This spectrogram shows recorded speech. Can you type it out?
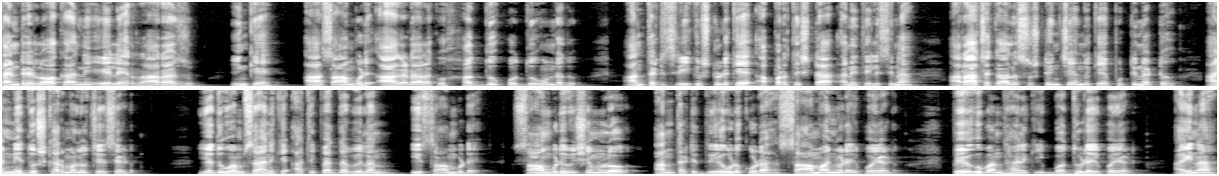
తండ్రి లోకాన్ని ఏలే రారాజు. ఇంకే ఆ సాంబుడి ఆగడాలకు హద్దు పొద్దు ఉండదు. అంతటి శ్రీకృష్ణుడికే అప్రతిష్ట అని తెలిసినా అరాచకాలు సృష్టించేందుకే పుట్టినట్టు అన్ని దుష్కర్మలు చేశాడు. యదువంశానికి అతిపెద్ద విలన్ ఈ సాంబుడే. సాంబుడి విషయంలో అంతటి దేవుడు కూడా సామాన్యుడైపోయాడు. పేగుబంధానికి బద్ధుడైపోయాడు. అయినా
